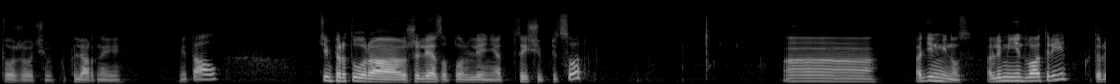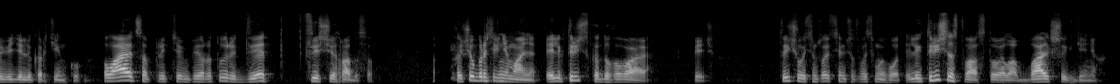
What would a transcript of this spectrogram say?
тоже очень популярный металл. Температура железа плавления 1500. А, Один минус. Алюминий 2.3, который видели картинку, плавится при температуре 2000 градусов. Хочу обратить внимание, электрическая дуговая печь. 1878 год. Электричество стоило больших денег.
